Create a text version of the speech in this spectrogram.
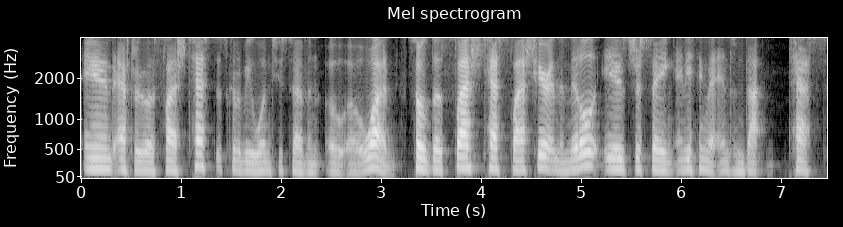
And after the slash test, it's going to be 127.0.0.1. So the slash test slash here in the middle is just saying anything that ends in dot test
